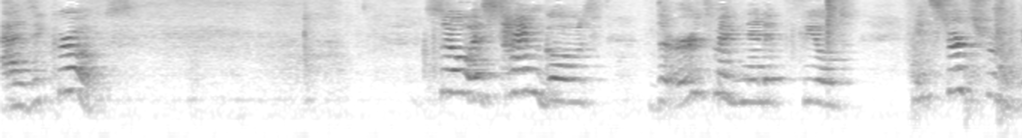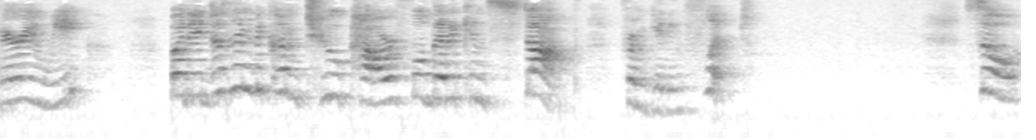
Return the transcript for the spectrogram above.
as it grows. So as time goes, the Earth's magnetic field, it starts from very weak, but it doesn't become too powerful that it can stop from getting flipped. So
